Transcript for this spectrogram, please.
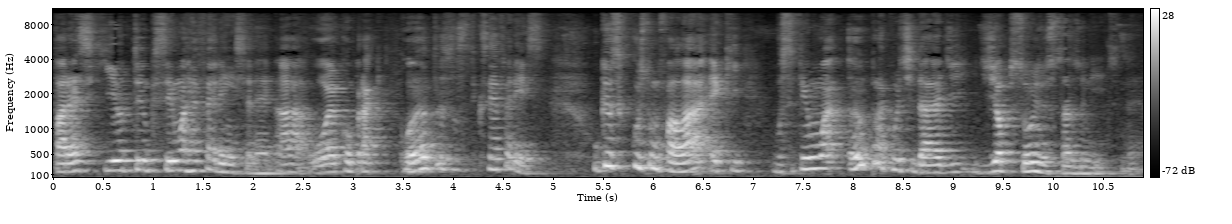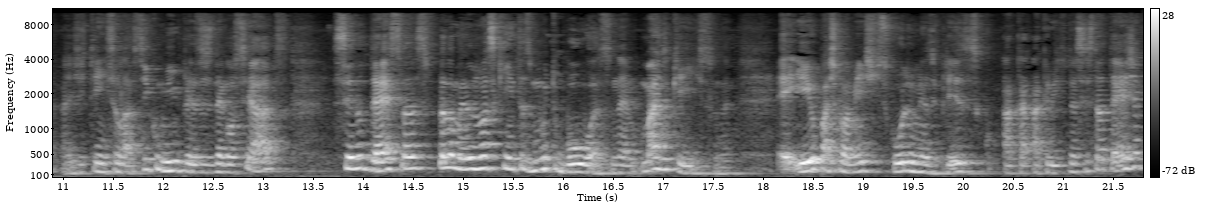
parece que eu tenho que ser uma referência, né? Ah, ou é comprar quantas, você tem que ser referência. O que eu costumo falar é que você tem uma ampla quantidade de opções nos Estados Unidos. Né? A gente tem, sei lá, 5 mil empresas negociadas, sendo dessas pelo menos umas 500 muito boas, né? mais do que isso. Né? É, eu, particularmente, escolho minhas empresas, acredito nessa estratégia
